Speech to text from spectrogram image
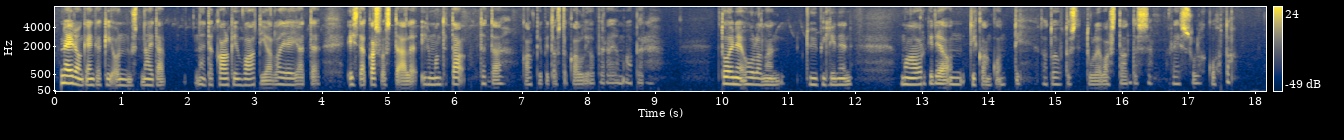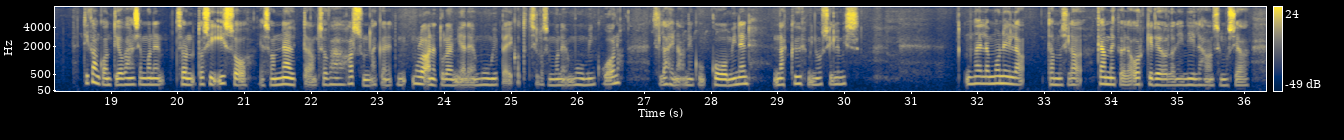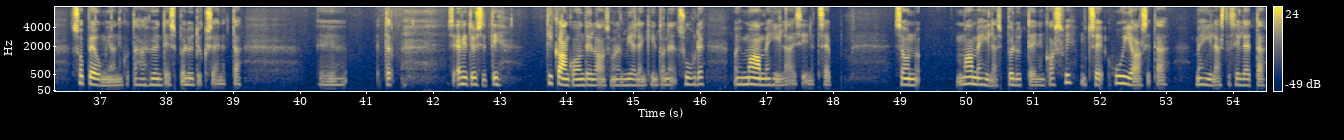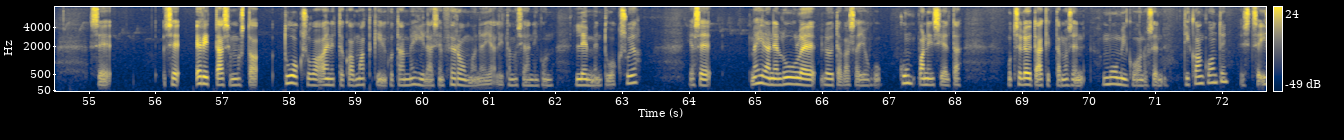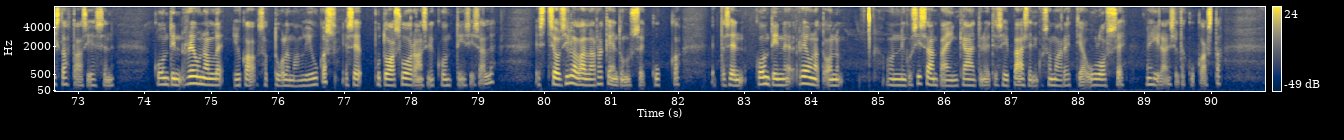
Neidonkenkäkin on just näitä, näitä kalkin vaatijalajeja, että ei sitä kasvasi täällä ilman tätä, tätä kalkkipitoista kallioperää ja maaperää. Toinen Oulangan tyypillinen maaorkidea on tikankontti, jota toivottavasti tulee vastaan tässä reissulla kohta. tikankontti on vähän semmoinen, se on tosi iso ja se on näyttää, mutta se on vähän hassun näköinen. Että mulla aina tulee mieleen muumipeikot, että sillä on semmoinen muumin kuono. Se lähinnä on niin kuin koominen, näkyy minun silmissä. Näillä monilla tämmöisillä kämmeköillä, orkideoilla, niin niillähän on semmoisia sopeumia niin kuin tähän hyönteispölytykseen, että, että se erityisesti tikankontilla on semmoinen mielenkiintoinen suhde noihin maanmehiläisiin, että se, se on maanmehiläispölytteinen kasvi, mutta se huijaa sitä mehiläistä sille, että se, se erittää semmoista tuoksuvaa ainetta, joka matkii niin tämän mehiläisen feromoneja, eli tämmöisiä niin kuin lemmentuoksuja. Ja se mehiläinen luulee löytävänsä jonkun kumppanin sieltä, mutta se löytääkin tämmöisen muuminkuonosen tikankontin ja sitten se istahtaa siihen sen kontin reunalle, joka sattuu olemaan liukas ja se putoaa suoraan sinne konttiin sisälle. Ja sitten se on sillä lailla rakentunut se kukka, että sen kontin reunat on, on niin kuin sisäänpäin kääntyneet ja se ei pääse niin kuin samaa reittiä ulos se mehiläinen sieltä kukasta.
